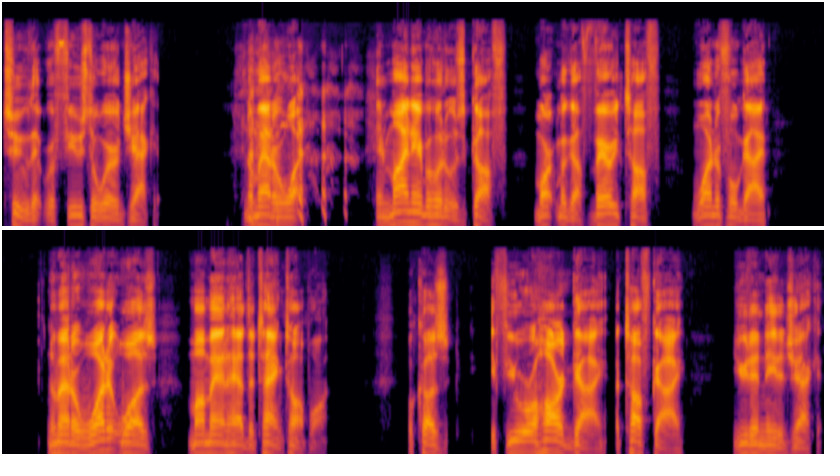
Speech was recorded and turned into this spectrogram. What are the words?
two, that refused to wear a jacket, no matter what. in my neighborhood, it was Guff, Mark McGuff, very tough, wonderful guy. No matter what it was, my man had the tank top on. Because if you were a hard guy, a tough guy, you didn't need a jacket.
